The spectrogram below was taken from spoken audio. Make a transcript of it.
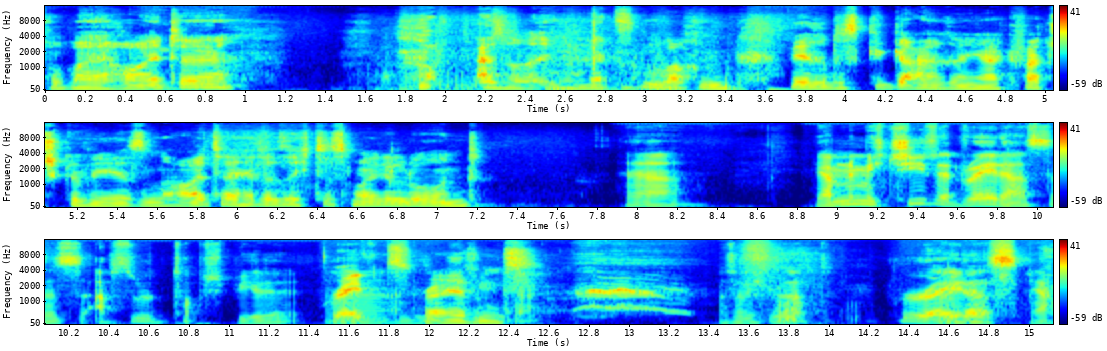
Wobei heute, also in den letzten Wochen wäre das Gegare ja Quatsch gewesen. Heute hätte sich das mal gelohnt. Ja. Wir haben nämlich Chiefs at Raiders, das absolute Topspiel. äh, Ravens. diesem Ravens. Spieltag. Was habe ich gesagt? Raiders. Ja.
